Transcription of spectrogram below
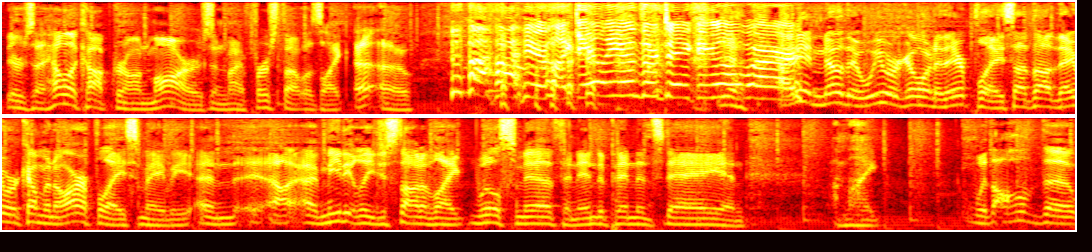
there's a helicopter on Mars, and my first thought was like, uh oh. You're like, aliens are taking over. I didn't know that we were going to their place. I thought they were coming to our place, maybe. And I immediately just thought of like Will Smith and Independence Day. And I'm like, with all the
